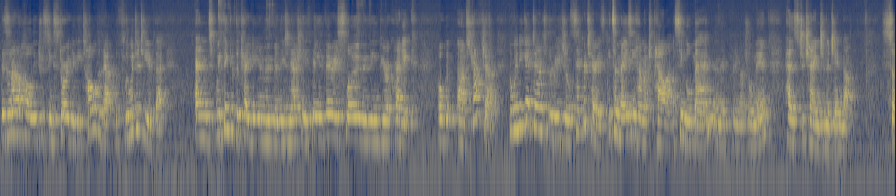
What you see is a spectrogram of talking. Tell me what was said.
there's another whole interesting story to be told about the fluidity of that. And we think of the trade union movement internationally as being a very slow moving bureaucratic uh, structure. But when you get down to the regional secretaries, it's amazing how much power a single man, and they're pretty much all men, has to change an agenda. So,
